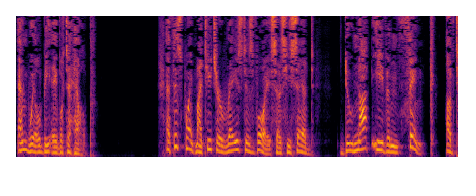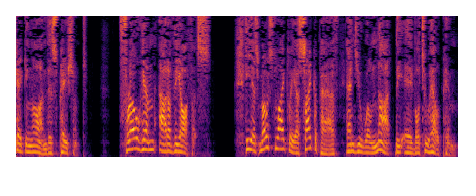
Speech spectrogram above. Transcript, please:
and will be able to help. At this point my teacher raised his voice as he said, Do not even think of taking on this patient. Throw him out of the office. He is most likely a psychopath, and you will not be able to help him.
